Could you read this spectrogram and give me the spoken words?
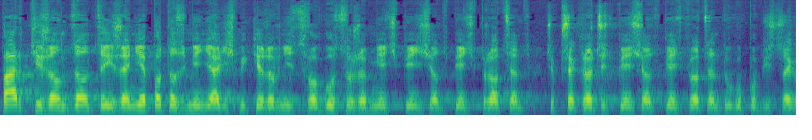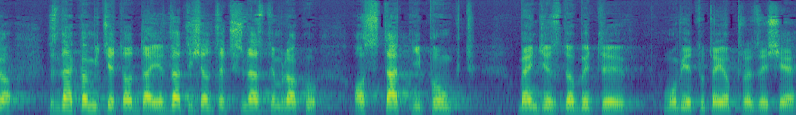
partii rządzącej, że nie po to zmienialiśmy kierownictwo GUS-u, żeby mieć 55% czy przekroczyć 55% długu publicznego, znakomicie to oddaje. W 2013 roku ostatni punkt będzie zdobyty, mówię tutaj o prezesie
